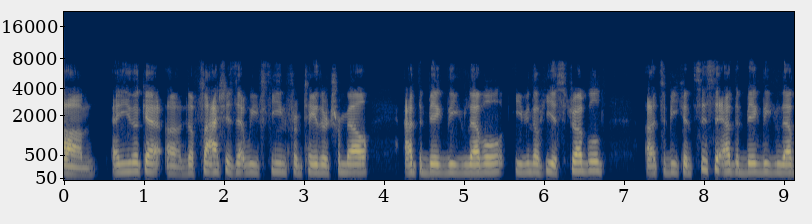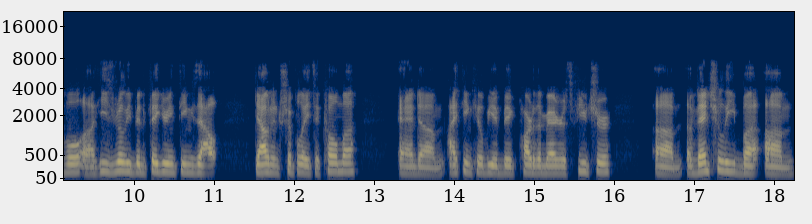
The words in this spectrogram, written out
Um, and you look at uh, the flashes that we've seen from Taylor Trammell at the big league level, even though he has struggled uh, to be consistent at the big league level, uh, he's really been figuring things out down in AAA Tacoma. And um, I think he'll be a big part of the Mariners' future um, eventually. But um,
